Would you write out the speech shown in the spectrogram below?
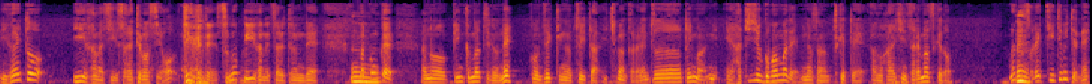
意外といい話されてますよ。っていうかね、すごくいい話されてるんで、うんまあ、今回、あの、ピンク祭りのね、このゼッケンがついた1番からね、ずーっと今、えー85番まで皆さんつけて、あの、配信されますけど、まずそれ聞いてみてね、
